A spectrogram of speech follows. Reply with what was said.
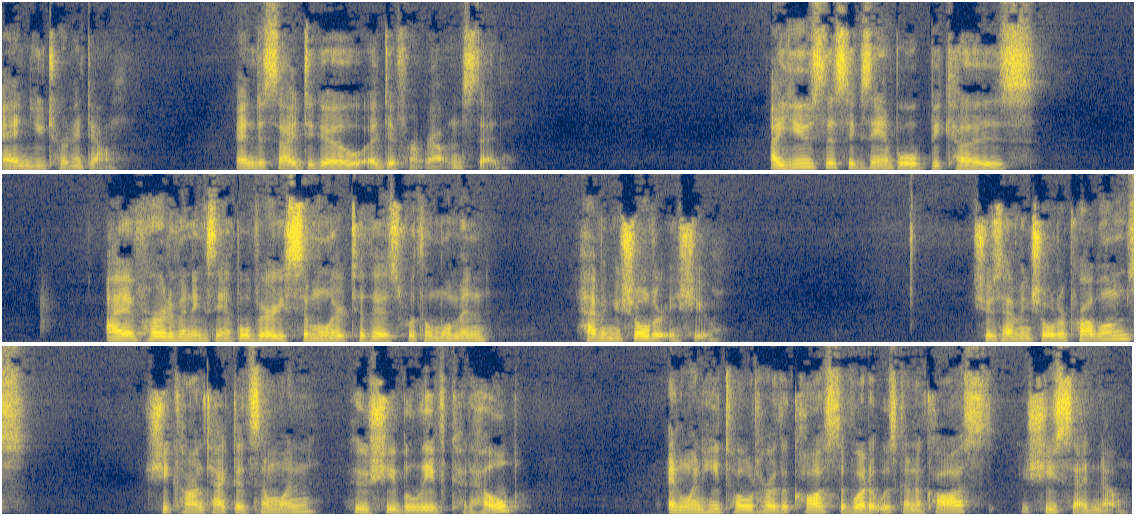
and you turn it down and decide to go a different route instead. I use this example because I have heard of an example very similar to this with a woman having a shoulder issue. She was having shoulder problems she contacted someone who she believed could help. And when he told her the cost of what it was going to cost, she said no.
